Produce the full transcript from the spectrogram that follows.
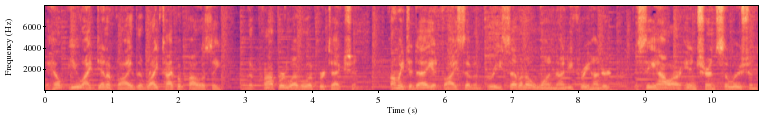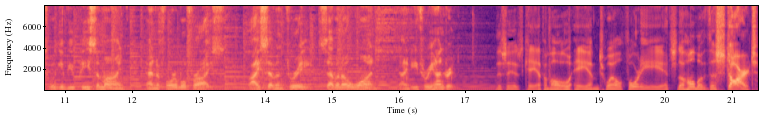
to help you identify the right type of policy and the proper level of protection. Call me today at 573 701 9300 to see how our insurance solutions will give you peace of mind and affordable price. 573 701 9300. This is KFMO AM 1240. It's the home of the start.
